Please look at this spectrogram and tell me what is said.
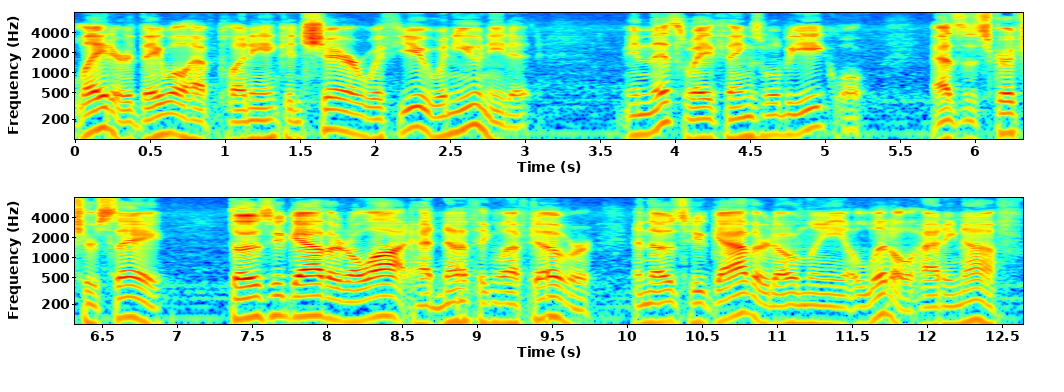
Later, they will have plenty and can share with you when you need it. In this way, things will be equal. As the scriptures say, those who gathered a lot had nothing left over, and those who gathered only a little had enough.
